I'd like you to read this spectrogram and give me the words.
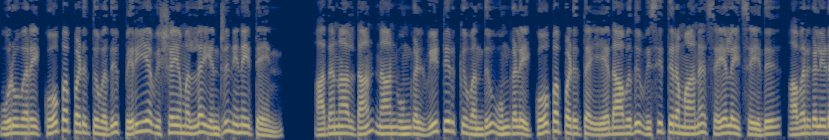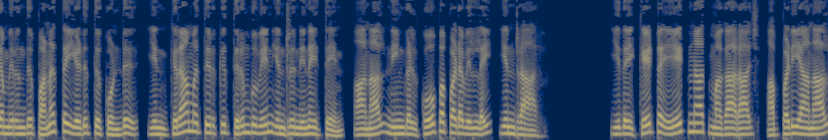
ஒருவரை கோபப்படுத்துவது பெரிய விஷயமல்ல என்று நினைத்தேன். அதனால்தான் நான் உங்கள் வீட்டிற்கு வந்து உங்களை கோபப்படுத்த ஏதாவது விசித்திரமான செயலைச் செய்து அவர்களிடமிருந்து பணத்தை எடுத்துக்கொண்டு என் கிராமத்திற்கு திரும்புவேன் என்று நினைத்தேன். ஆனால் நீங்கள் கோபப்படவில்லை என்றார். இதை கேட்ட ஏக்நாத் மகாராஜ் அப்படியானால்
